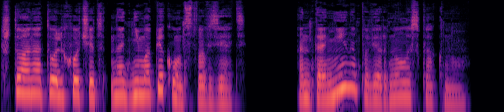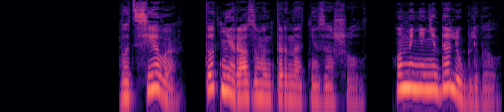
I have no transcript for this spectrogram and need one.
что Анатоль хочет над ним опекунство взять. Антонина повернулась к окну. Вот Сева, тот ни разу в интернат не зашел. Он меня недолюбливал.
